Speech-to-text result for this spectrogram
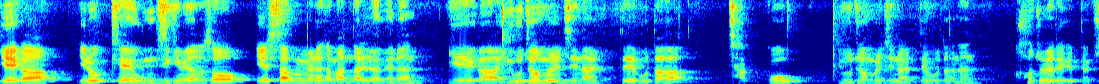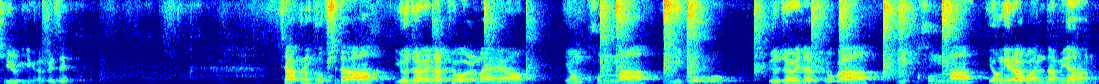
얘가 이렇게 움직이면서 1사분면에서 만나려면은 얘가 요 점을 지날 때보다 작고 요 점을 지날 때보다는 커져야 되겠다 기울기가 그지? 자 그럼 봅시다. 요 점의 좌표가 얼마예요? 0,2고 요 점의 좌표가 2,0이라고 한다면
